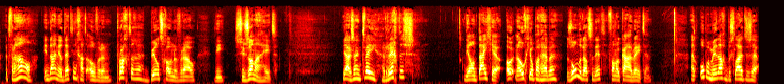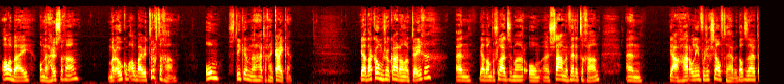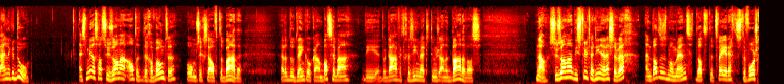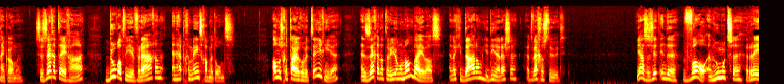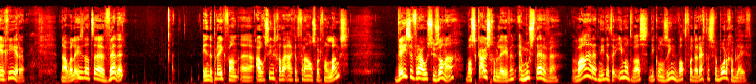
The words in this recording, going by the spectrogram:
Het verhaal in Daniel 13 gaat over een prachtige, beeldschone vrouw die Susanna heet. Ja, er zijn twee rechters die al een tijdje een oogje op haar hebben, zonder dat ze dit van elkaar weten. En op een middag besluiten zij allebei om naar huis te gaan, maar ook om allebei weer terug te gaan om stiekem naar haar te gaan kijken. Ja, daar komen ze elkaar dan ook tegen. En ja, dan besluiten ze maar om uh, samen verder te gaan. En ja, haar alleen voor zichzelf te hebben. Dat is uiteindelijk het doel. En smiddags had Susanna altijd de gewoonte om zichzelf te baden. Dat doet denken ook aan Batseba, die door David gezien werd toen ze aan het baden was. Nou, Susanna die stuurt haar dienaressen weg. En dat is het moment dat de twee rechters tevoorschijn komen. Ze zeggen tegen haar: Doe wat we je vragen en heb gemeenschap met ons. Anders getuigen we tegen je en zeggen dat er een jonge man bij je was en dat je daarom je dienaresse hebt weggestuurd. Ja, ze zit in de val en hoe moet ze reageren? Nou, we lezen dat uh, verder. In de preek van uh, Augustinus gaat eigenlijk het verhaal een soort van langs. Deze vrouw, Susanna, was kuis gebleven en moest sterven. Waar het niet dat er iemand was die kon zien wat voor de rechters verborgen bleef.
